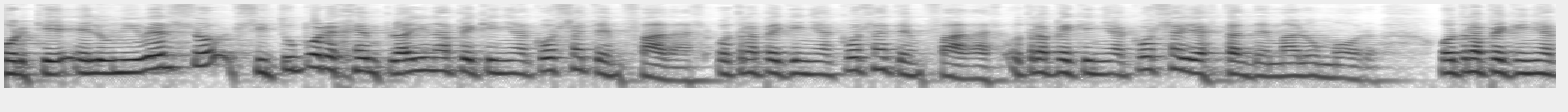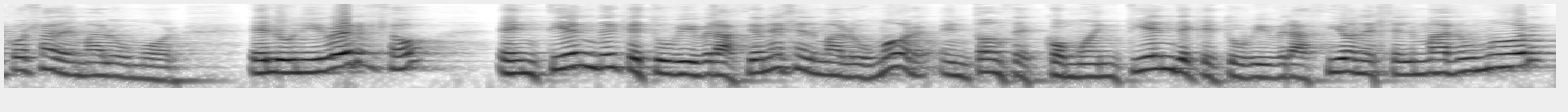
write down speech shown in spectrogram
porque el universo, si tú, por ejemplo, hay una pequeña cosa, te enfadas, otra pequeña cosa, te enfadas, otra pequeña cosa, ya estás de mal humor, otra pequeña cosa, de mal humor. El universo entiende que tu vibración es el mal humor. Entonces, como entiende que tu vibración es el mal humor,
